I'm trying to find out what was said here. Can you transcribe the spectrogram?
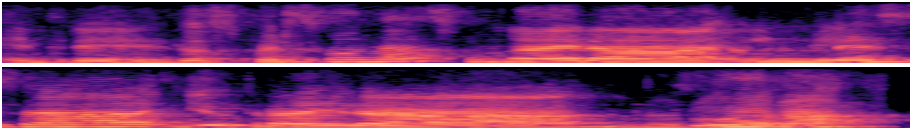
entre dos personas, una era inglesa y otra era noruega,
